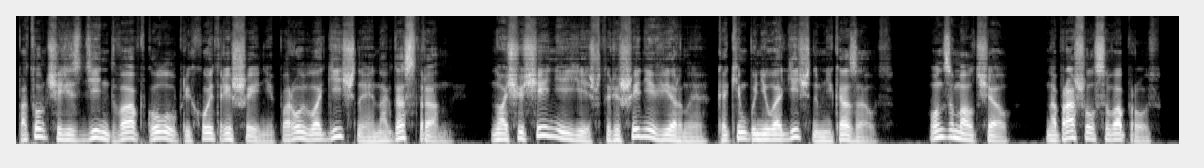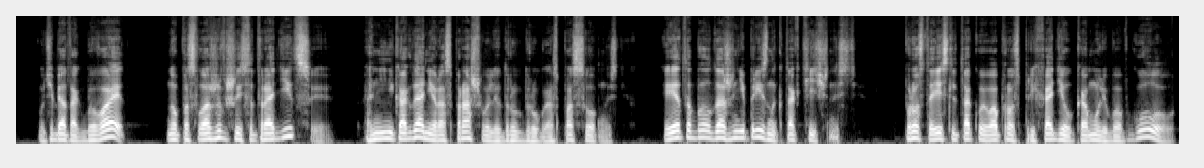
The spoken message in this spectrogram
Потом через день-два в голову приходит решение, порой логичное, иногда странное. Но ощущение есть, что решение верное, каким бы нелогичным ни казалось. Он замолчал. Напрашивался вопрос. «У тебя так бывает?» Но по сложившейся традиции они никогда не расспрашивали друг друга о способностях. И это был даже не признак тактичности. Просто если такой вопрос приходил кому-либо в голову,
